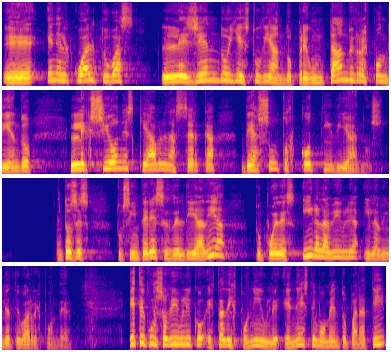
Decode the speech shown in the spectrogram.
eh, en el cual tú vas leyendo y estudiando, preguntando y respondiendo lecciones que hablan acerca de asuntos cotidianos. Entonces, tus intereses del día a día, tú puedes ir a la Biblia y la Biblia te va a responder. Este curso bíblico está disponible en este momento para ti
